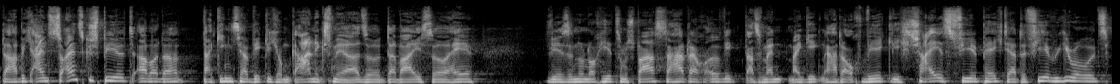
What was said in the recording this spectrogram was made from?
Da habe ich 1 zu 1 gespielt, aber da, da ging es ja wirklich um gar nichts mehr. Also da war ich so, hey, wir sind nur noch hier zum Spaß. Da hat er auch irgendwie, also mein, mein Gegner hatte auch wirklich scheiß viel Pech. Der hatte vier Rerolls.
